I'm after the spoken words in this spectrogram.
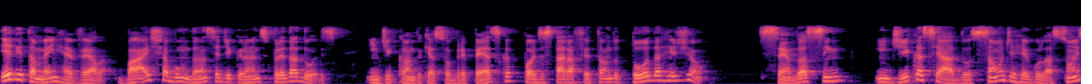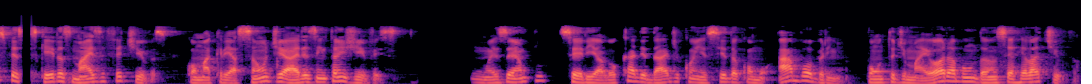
Ele também revela baixa abundância de grandes predadores, indicando que a sobrepesca pode estar afetando toda a região. Sendo assim, indica-se a adoção de regulações pesqueiras mais efetivas, como a criação de áreas intangíveis. Um exemplo seria a localidade conhecida como Abobrinha, ponto de maior abundância relativa.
